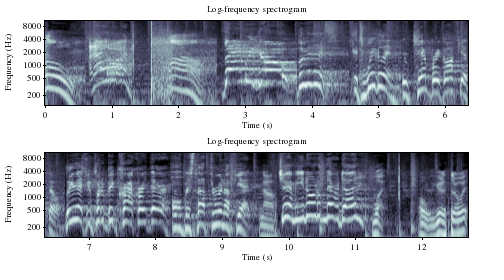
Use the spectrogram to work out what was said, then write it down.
Oh. Another one. Ah. There we go! Look at this. It's wiggling. It can't break off yet though. Look at this. We put a big crack right there. Oh, but it's not through enough yet. No. Jeremy, you know what I've never done? What? Oh, you're gonna throw it?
